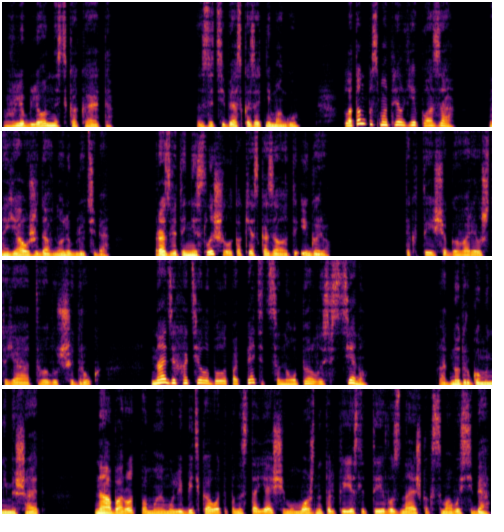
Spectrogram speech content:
Влюбленность какая-то. «За тебя сказать не могу». Платон посмотрел ей в глаза. «Но я уже давно люблю тебя. Разве ты не слышала, как я сказала это Игорю?» «Так ты еще говорил, что я твой лучший друг?» Надя хотела было попятиться, но уперлась в стену. «Одно другому не мешает», Наоборот, по-моему, любить кого-то по-настоящему можно только если ты его знаешь как самого себя.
